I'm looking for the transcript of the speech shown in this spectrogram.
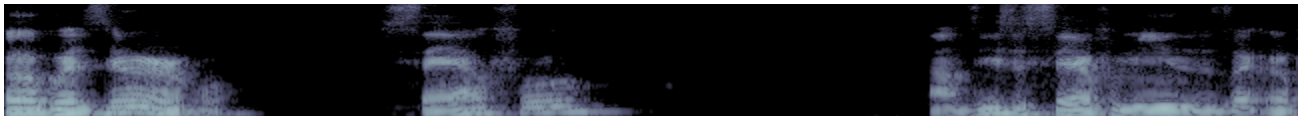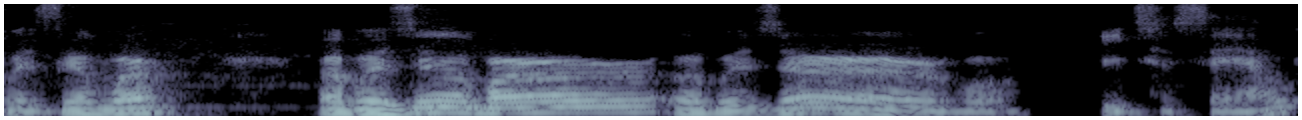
Observe self uh, this self means the observer. Observer, observe itself.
